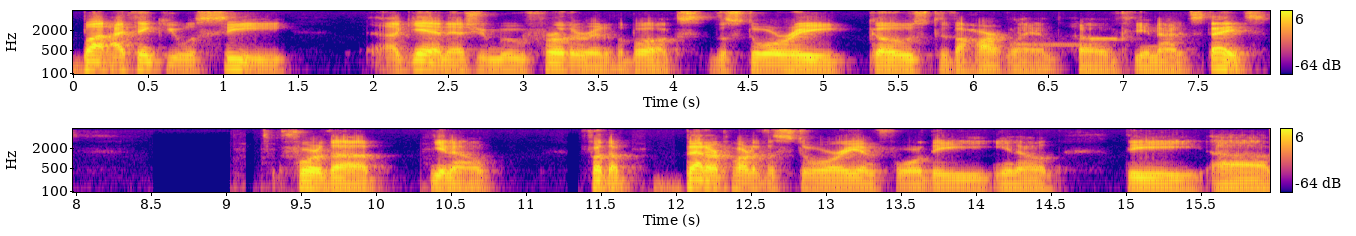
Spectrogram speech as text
But I think you will see again as you move further into the books, the story goes to the heartland of the United States for the, you know, for the better part of the story and for the you know the uh,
